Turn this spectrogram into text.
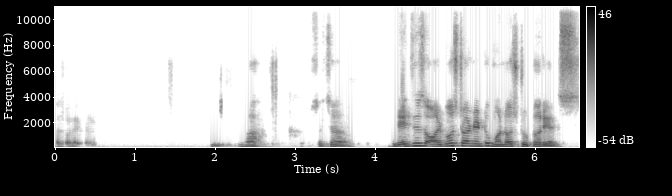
That's what I believe. Wow, such a this is almost turned into Manoj tutorials.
